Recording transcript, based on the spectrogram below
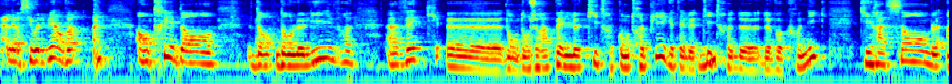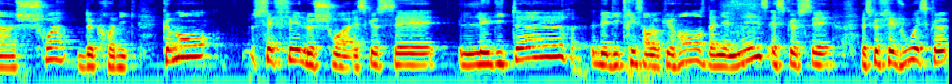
Alors, si vous voulez bien, on va entrer dans, dans, le livre avec, euh, dont, je rappelle le titre Contre-pied, qui était le titre de, de, vos chroniques, qui rassemble un choix de chroniques. Comment s'est fait le choix? Est-ce que c'est l'éditeur, l'éditrice en l'occurrence, Daniel Ness Est-ce que c'est est -ce c'est vous? Est-ce que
